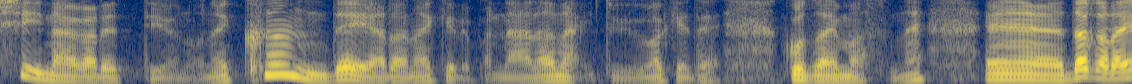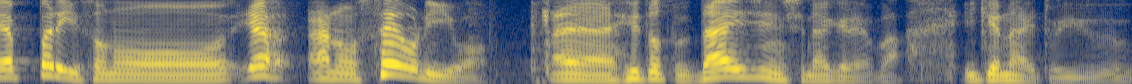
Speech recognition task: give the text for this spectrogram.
しい流れっていうのをね、組んでやらなければならないというわけでございますね。えー、だからやっぱりその、いや、あの、セオリーを、えー、一つ大事にしなければいけないという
